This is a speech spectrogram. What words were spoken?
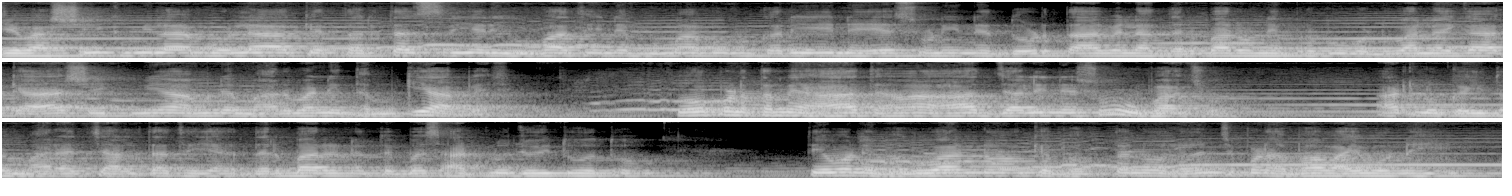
જેવા શીખ મિલા બોલ્યા કે તરત જ શ્રીહરિ ઊભા થઈને બૂમાબૂમ કરીને એ સુણીને દોડતા આવેલા દરબારોને પ્રભુ વઢવા લાગ્યા કે આ શીખ મિયા અમને મારવાની ધમકી આપે છે. તો પણ તમે હાથ, હા, હાથ જાલીને શું ઊભા છો? આટલું કહી તો મહારાજ ચાલતા થયા. દરબારોને તો બસ આટલું જોઈતું હતું. તેઓને ભગવાનનો કે ભક્તનો રંજ પણ અભાવ આવ્યો નહીં.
